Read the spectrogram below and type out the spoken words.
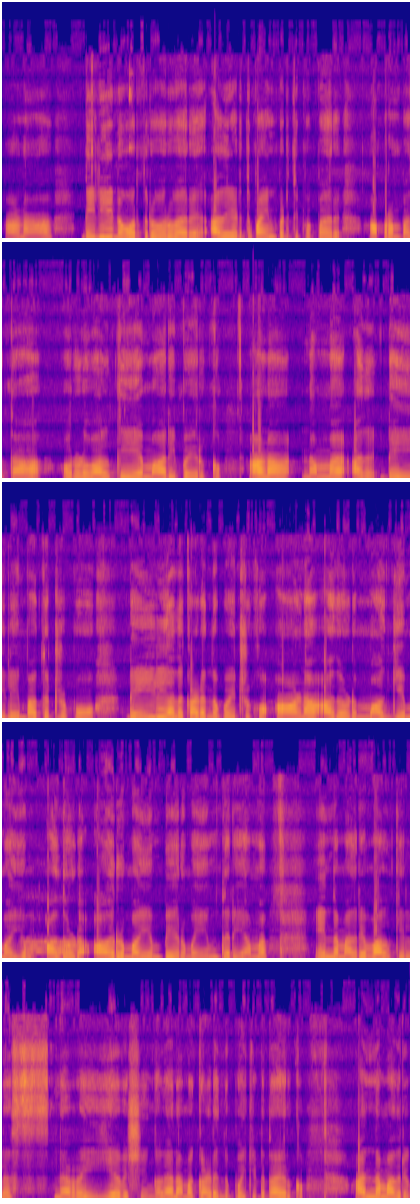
ஆனால் திடீர்னு ஒருத்தர் வருவார் அதை எடுத்து பயன்படுத்தி பார்ப்பாரு. அப்புறம் பார்த்தா அவரோட வாழ்க்கையே மாறி போயிருக்கும். ஆனால் நம்ம அதை டெய்லியும் பார்த்துட்ருப்போம் டெய்லியும் அதை கடந்து போயிட்டுருக்கோம். ஆனால் அதோட மகிமையும் அதோட அருமையும் பெருமையும் தெரியாமல் இந்த மாதிரி வாழ்க்கையில் நிறைய விஷயங்களை நம்ம கடந்து போய்கிட்டு தான் இருக்கோம். அந்த மாதிரி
